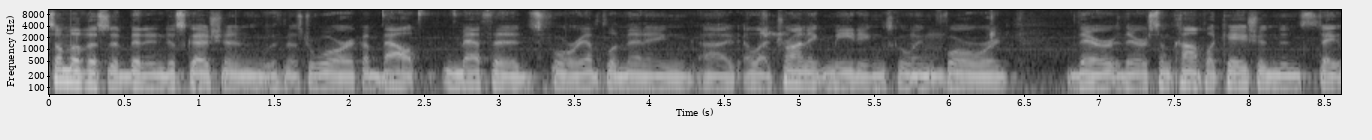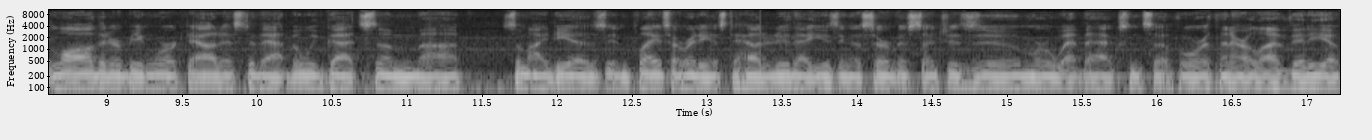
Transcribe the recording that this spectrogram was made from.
some of us have been in discussion with Mr. Warrick about methods for implementing uh, electronic meetings going forward. There, there are some complications in state law that are being worked out as to that, but we've got some uh, some ideas in place already as to how to do that using a service such as Zoom or WebEx and so forth in our live video.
